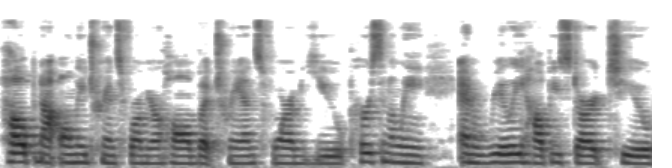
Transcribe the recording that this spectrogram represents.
help not only transform your home, but transform you personally and really help you start to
